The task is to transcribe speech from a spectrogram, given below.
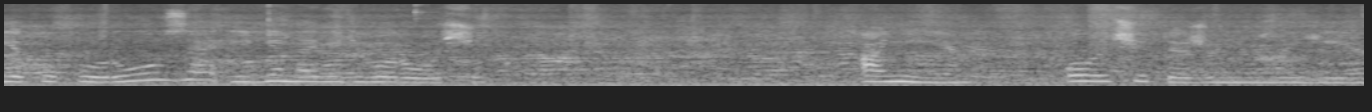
Є кукуруза і є навіть горошок. А ні, овочі теж у нього є.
